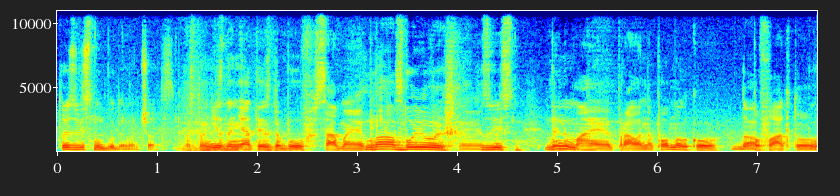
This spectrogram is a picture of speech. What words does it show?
той, звісно, буде навчатися. Основні знання ти здобув саме під На час бойових, звісно. Де Ну, немає права на помилку Да, по, факту, по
